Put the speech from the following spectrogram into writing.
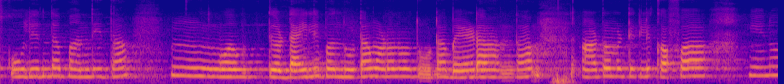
ಸ್ಕೂಲಿಂದ ಬಂದಿದ್ದ. ಡೈಲಿ ಬಂದು ಊಟ ಮಾಡೋಣ ಅಂತ ಊಟ ಬೇಡ ಅಂದ. ಆಟೋಮೆಟಿಕ್ಲಿ ಕಫ ಏನೋ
